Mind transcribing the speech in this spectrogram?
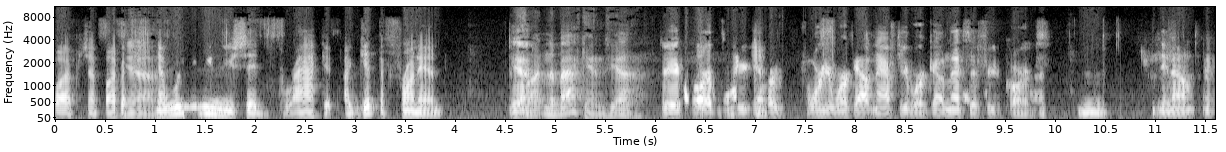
5% body fat. Yeah. Now, what do you mean when you said bracket? I get the front end. Yeah. Front and the back end, yeah. So your carbs, your carbs before your workout and after your workout, and that's it for your carbs. Mm. You know, and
